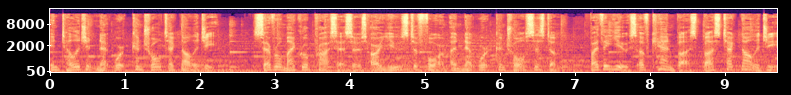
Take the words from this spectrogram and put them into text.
Intelligent Network Control Technology. Several microprocessors are used to form a network control system by the use of CAN bus bus technology,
